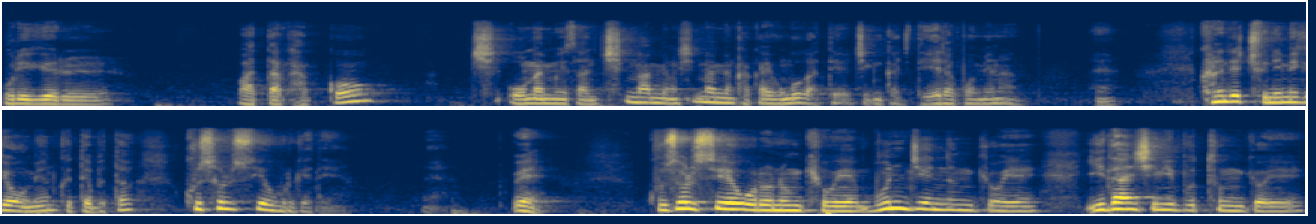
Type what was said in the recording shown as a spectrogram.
우리 교회를 왔다 갔고 5만 명에서 한 7만 명, 10만 명 가까이 온 것 같아요 지금까지 대략 보면은 예. 그런데 주님에게 오면 그때부터 구설수에 오르게 돼요 예. 왜? 구설수에 오르는 교회, 문제 있는 교회, 이단심이 붙은 교회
